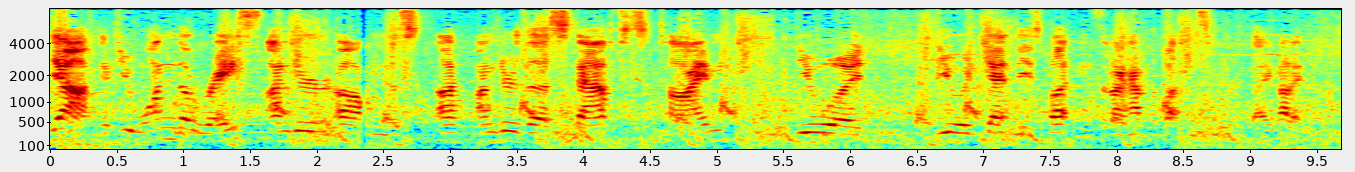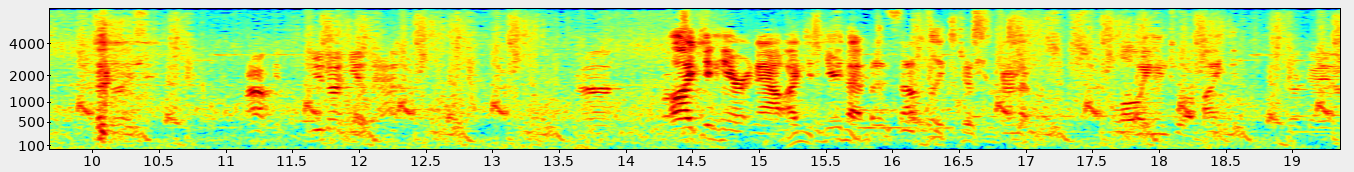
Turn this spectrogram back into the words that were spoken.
yeah, if you won the race under um the, uh, under the staff's time, you would you would get these buttons, and I have the buttons. I got it. Wow, can you not hear that? Uh, Oh, I can hear it now. I can hear that, but it sounds like just kind of blowing into a mic. Okay, yeah.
